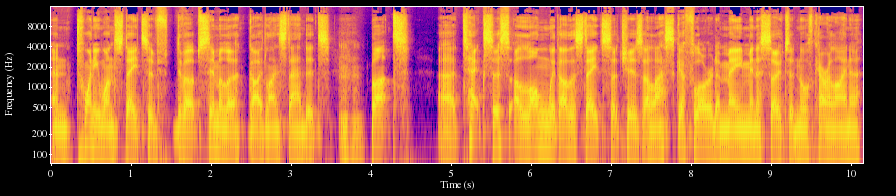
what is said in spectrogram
and 21 states have developed similar guideline standards. But uh, Texas, along with other states such as Alaska, Florida, Maine, Minnesota, North Carolina,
